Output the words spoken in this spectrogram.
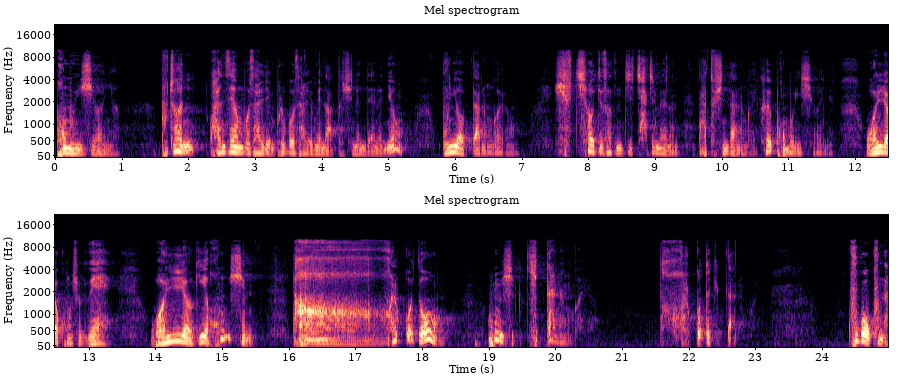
보문시연이요. 부천 관세음보살님 불보살님이 나타시는 데는요 문이 없다는 거예요. 일체 어디서든지 찾으면 놔두신다는 거예요. 그게 보문시연이요. 원력공심 왜? 원력이 홍심 더 헐고도 홍심 깊다는 거예요 더 헐고도 깊다는 국어군안.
